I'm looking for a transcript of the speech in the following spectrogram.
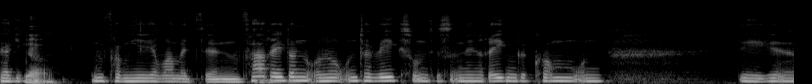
Ja, die ja, Familie war mit den Fahrrädern äh, unterwegs und ist in den Regen gekommen und die äh,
